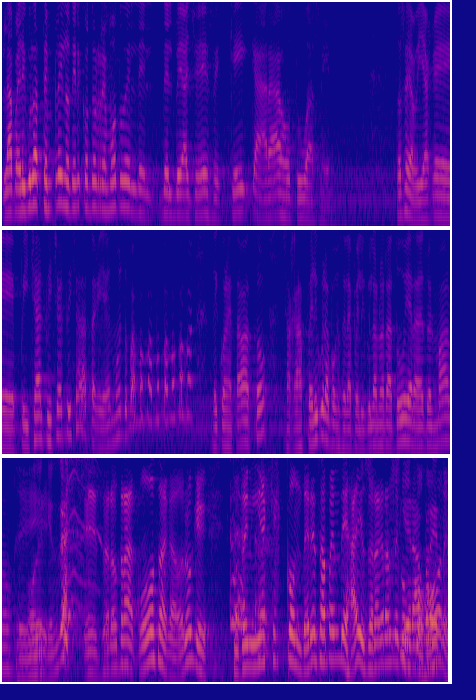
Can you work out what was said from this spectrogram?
La película está en play, no tienes control remoto del, del, del VHS. ¿Qué carajo tú vas a hacer? Entonces había que pichar, pichar, pichar hasta que ya el momento, pa, pa, pa, pa, pa, pa, pa, desconectabas todo, sacabas películas porque si la película no era tuya, era de tu hermano o de quien sea. Eso era otra cosa, cabrón, que tú tenías que esconder esa pendejada y eso era grande si con cojones.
